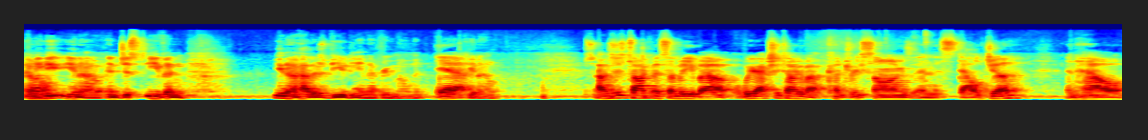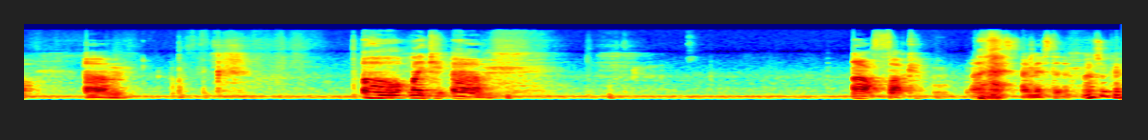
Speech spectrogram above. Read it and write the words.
I mean, Oh. y- you know, and just even, you know, how there's beauty in every moment. Yeah. Like, you know. So. I was just talking to somebody about we were actually talking about country songs and nostalgia, and how, um, oh, like um, oh fuck, I missed, I missed it. That's okay.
